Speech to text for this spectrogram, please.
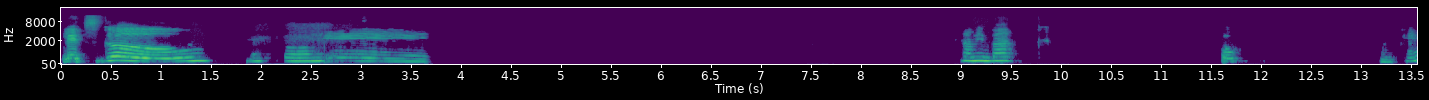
Let's go. Let's go. Eh, Coming back. Oh. Okay.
